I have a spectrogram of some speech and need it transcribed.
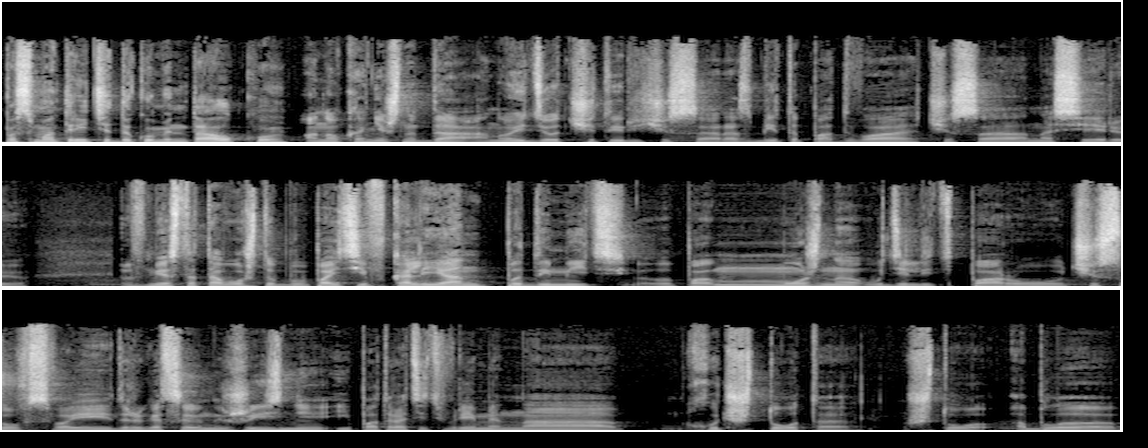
Посмотрите документалку. Оно, конечно, да, оно идет 4 часа, разбито по 2 часа на серию. Вместо того, чтобы пойти в кальян подымить, э, по- можно уделить пару часов своей драгоценной жизни и потратить время на хоть что-то, что обла...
